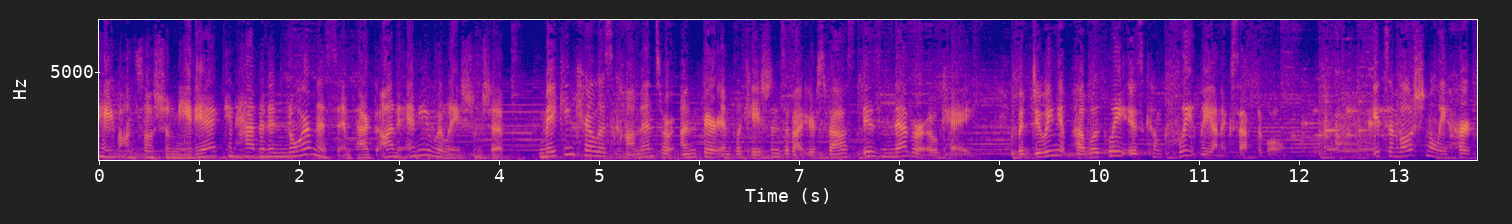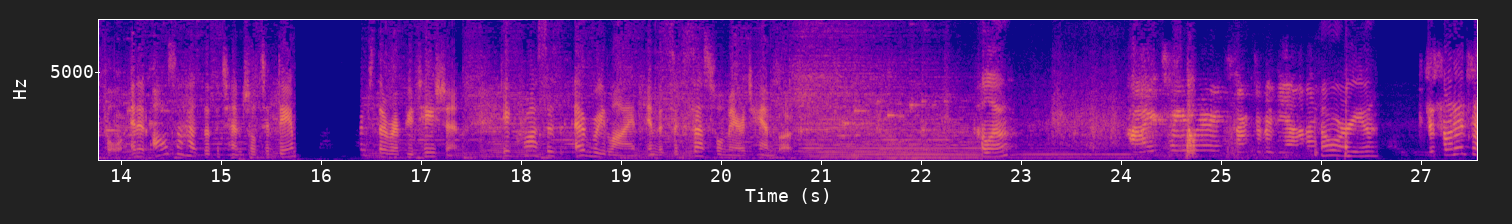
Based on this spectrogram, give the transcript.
How behave on social media can have an enormous impact on any relationship. Making careless comments or unfair implications about your spouse is never okay, but doing it publicly is completely unacceptable. It's emotionally hurtful, and it also has the potential to damage their reputation. It crosses every line in the Successful Marriage Handbook. Hello? Hi, Taylor. It's Dr. Viviana. How are you? Just wanted to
